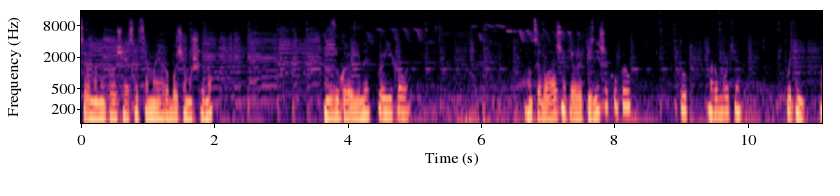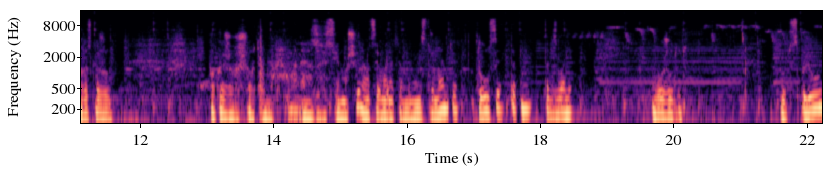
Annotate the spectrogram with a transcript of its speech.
Це у мене виходить, це моя робоча машина. З України приїхала. Оце багажник, я вже пізніше купив тут на роботі. Потім розкажу. Покажу, що там у мене з цієї машини. Оце у мене там інструменти, тулси, так, так звані. Вожу тут. Тут сплю,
